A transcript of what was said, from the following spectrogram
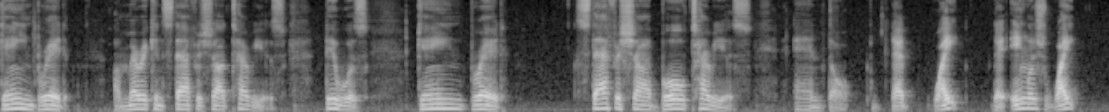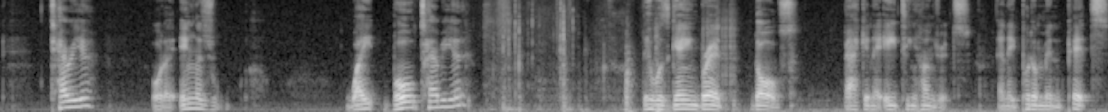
game bred American Staffordshire Terriers. There was game bred Staffordshire Bull Terriers. And the, that white, the English white Terrier or the English white Bull Terrier, there was game bred dogs back in the 1800s. And they put them in pits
